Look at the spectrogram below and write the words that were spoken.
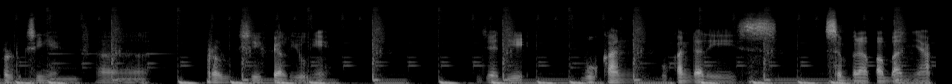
produksinya uh, produksi value-nya. Jadi bukan bukan dari seberapa banyak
